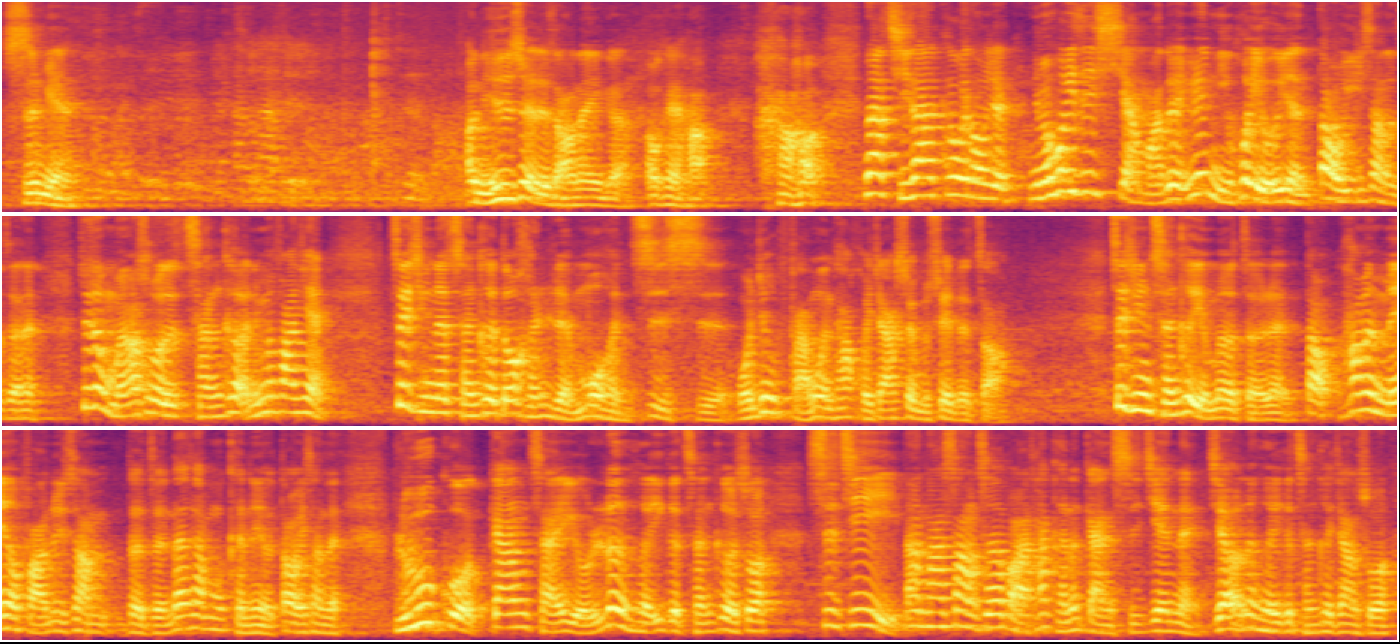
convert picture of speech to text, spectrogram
失眠。哦，你是睡得着那一个？OK，好。好，那其他各位同学，你们会一直想嘛？对，因为你会有一点道义上的责任。就是我们要说的乘客，你们发现这群的乘客都很冷漠、很自私。我就反问他回家睡不睡得着？这群乘客有没有责任？到他们没有法律上的责任，但是他们可能有道义上的。如果刚才有任何一个乘客说司机让他上车吧，他可能赶时间呢。只要任何一个乘客这样说，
